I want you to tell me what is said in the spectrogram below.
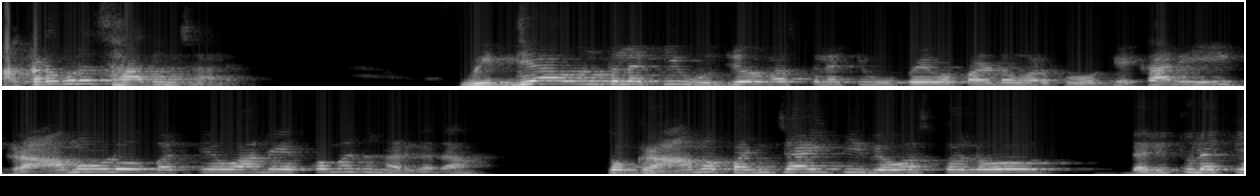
అక్కడ కూడా సాధించాలి. విద్యావంతులకి ఉద్యోగస్తులకి ఉపయోగపడడం వరకు ఓకే. కానీ గ్రామంలో బతికే వాళ్ళే ఎక్కువ మంది ఉన్నారు కదా. సో గ్రామ పంచాయతీ వ్యవస్థలో దళితులకి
